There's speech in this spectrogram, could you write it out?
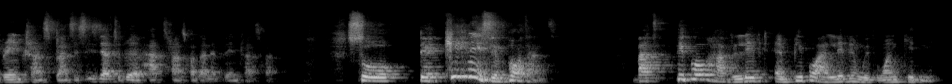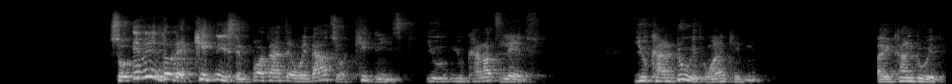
brain transplants. It's easier to do a heart transplant than a brain transplant. So the kidney is important, but people have lived and people are living with one kidney. So even though the kidney is important and without your kidneys, you, you cannot live. You can do with one kidney, but you can't do with,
